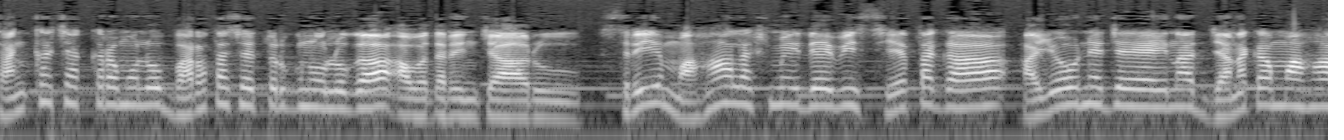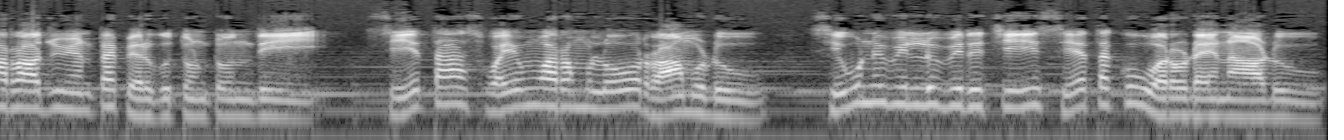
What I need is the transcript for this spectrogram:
శంఖచక్రములు భరత శత్రుఘ్నులుగా అవతరించారు. శ్రీ మహాలక్ష్మీదేవి సీతగా అయోనిజ అయిన జనక మహారాజు ఎంట పెరుగుతుంటుంది. సీతా స్వయంవరంలో రాముడు శివుని విల్లు విరిచి సీతకు వరుడైనాడు.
